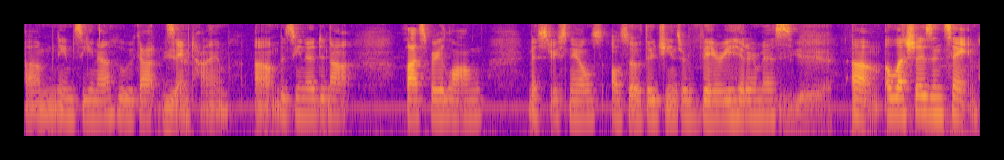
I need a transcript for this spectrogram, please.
um, named Xena, who we got at the same time. Um, but Xena did not last very long. Mystery snails also their genes are very hit or miss. Yeah. Um, Alesha is insane.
